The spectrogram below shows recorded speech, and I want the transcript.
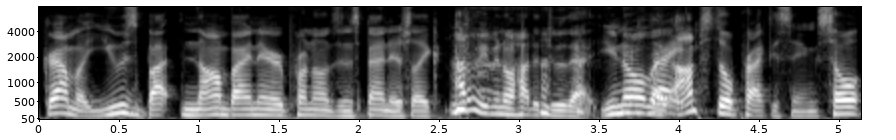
Grandma, use bi- non-binary pronouns in Spanish. Like, I don't even know how to do that. You know, like Right. I'm still practicing. So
